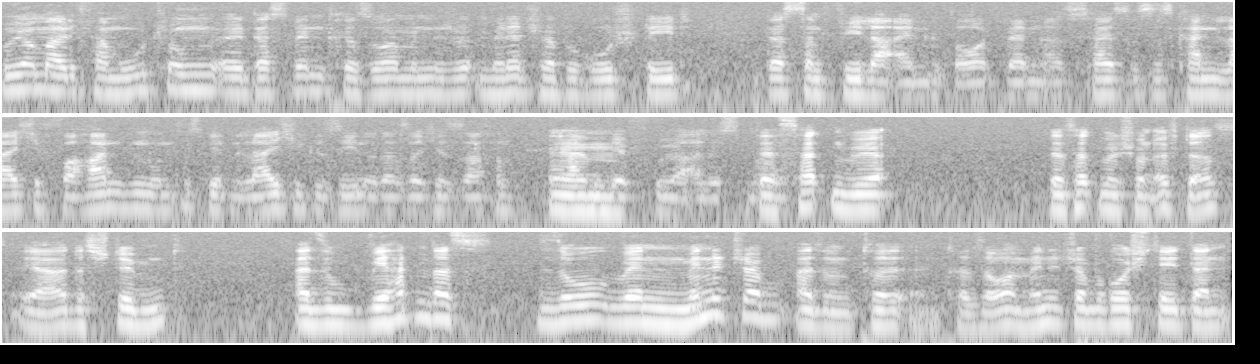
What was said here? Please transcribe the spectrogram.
früher mal die Vermutung, äh, dass wenn ein Tresormanagerbüro steht, dass dann Fehler eingebaut werden. Also das heißt, es ist keine Leiche vorhanden und es wird eine Leiche gesehen oder solche Sachen. hatten Ähm, wir früher alles mal. Das hatten wir, das hatten wir schon öfters, ja, das stimmt. Also wir hatten das so, wenn ein Manager, also ein, Tre ein Tresor im Managerbüro steht, dann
